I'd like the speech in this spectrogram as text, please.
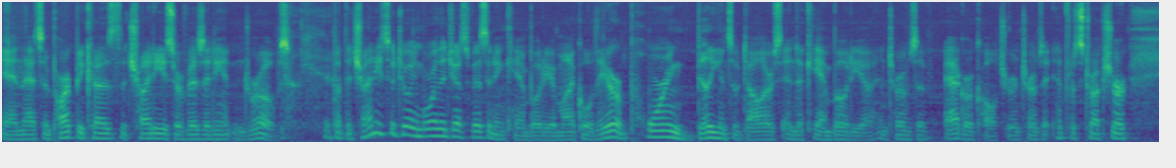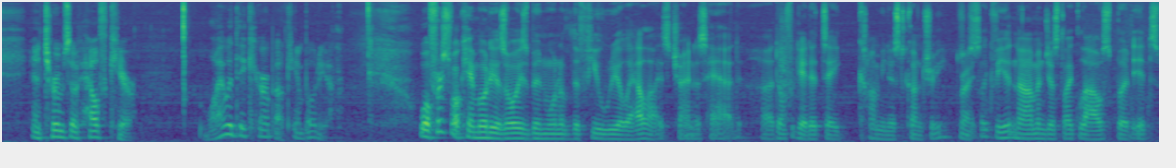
And that's in part because the Chinese are visiting it in droves. But the Chinese are doing more than just visiting Cambodia, Michael. They are pouring billions of dollars into Cambodia in terms of agriculture, in terms of infrastructure, in terms of health care. Why would they care about Cambodia? Well, first of all, Cambodia has always been one of the few real allies China's had. Uh, don't forget, it's a communist country, just Right. like Vietnam and just like Laos. But it's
